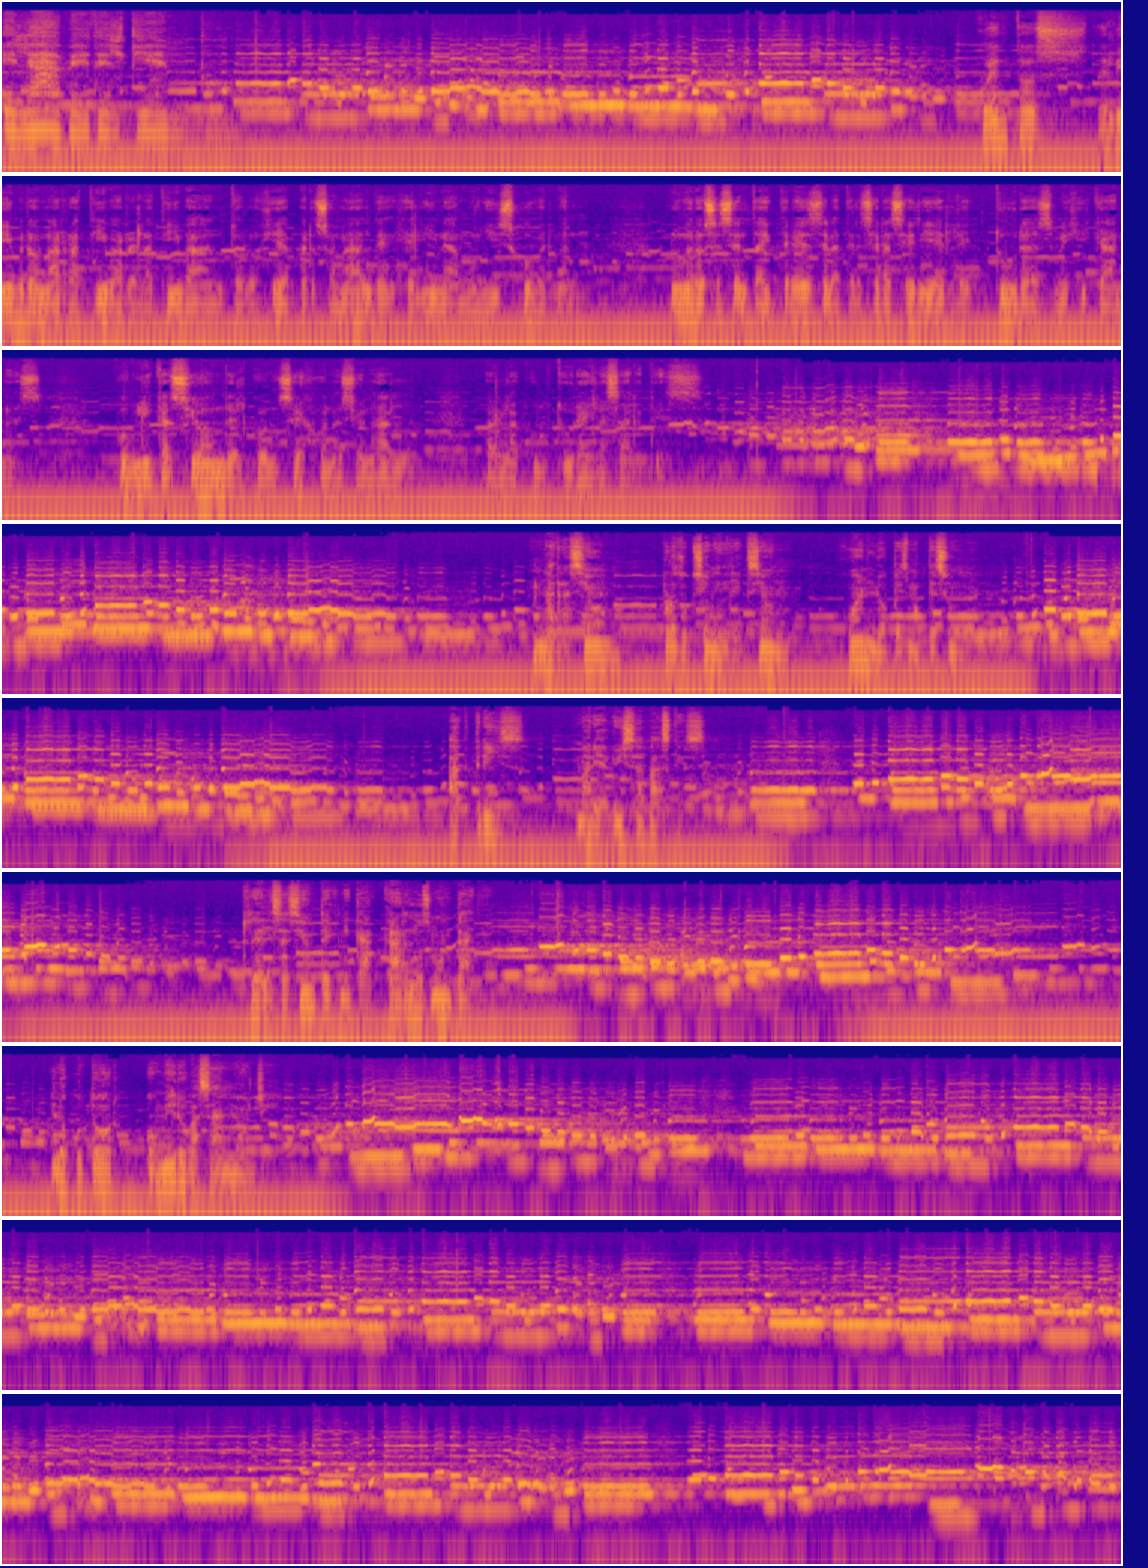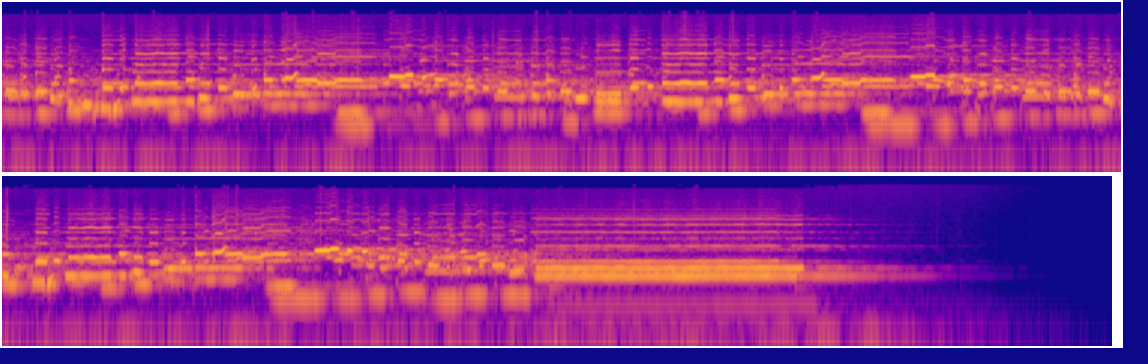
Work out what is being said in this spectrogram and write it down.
El ave del tiempo. Cuentos del libro Narrativa Relativa Antología Personal de Angelina Muñiz Huberman, número 63 de la tercera serie Lecturas Mexicanas, publicación del Consejo Nacional para la Cultura y las Artes. Narración, producción y dirección, Juan López Moctezuma. Actriz, María Luisa Vázquez. Realización técnica, Carlos Montaño. Locutor, Homero Bazán Longe.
